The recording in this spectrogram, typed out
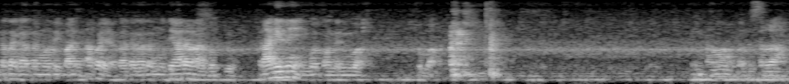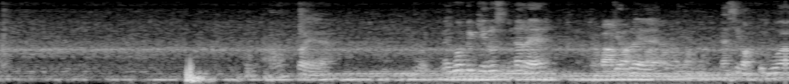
kata-kata motivasi apa ya kata-kata mutiara lah buat lu terakhir nih buat konten gua. Coba. Untuk apa terserah. Apa ya? Ini gue pikir lu sebentar ya. Apa pikir apa, lu ya. apa, apa, apa. kasih waktu gue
